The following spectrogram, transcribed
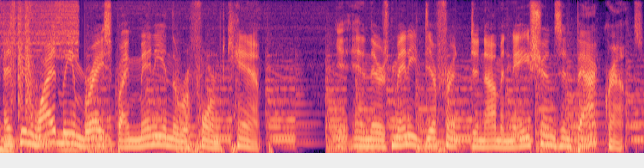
has been widely embraced by many in the Reformed camp. And there's many different denominations and backgrounds,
